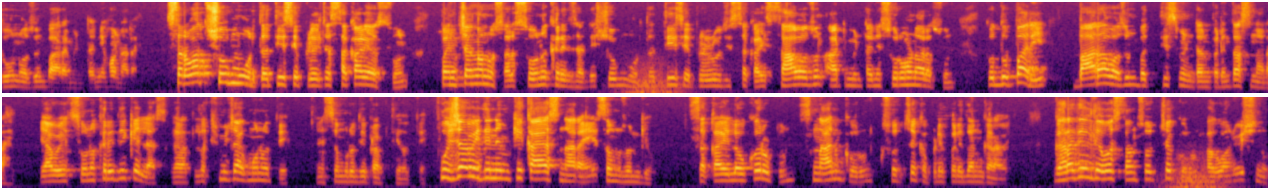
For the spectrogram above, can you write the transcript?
दोन वाजून बारा मिनिटांनी होणार आहे. सर्वात शुभ मुहूर्त तीस एप्रिलच्या सकाळी असून पंचांगानुसार सोनं खरेदीसाठी शुभ मुहूर्त तीस एप्रिल रोजी सकाळी सहा वाजून आठ मिनिटांनी सुरू होणार असून तो दुपारी बारा वाजून बत्तीस मिनिटांपर्यंत असणार आहे. यावेळी सोनं खरेदी केल्यास घरात लक्ष्मीचे आगमन होते आणि समृद्धी प्राप्ती होते. पूजा विधी नेमकी काय असणार आहे हे समजून घेऊ. सकाळी लवकर उठून स्नान करून स्वच्छ कपडे परिधान करावे. घरातील देवस्थान स्वच्छ करून भगवान विष्णू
